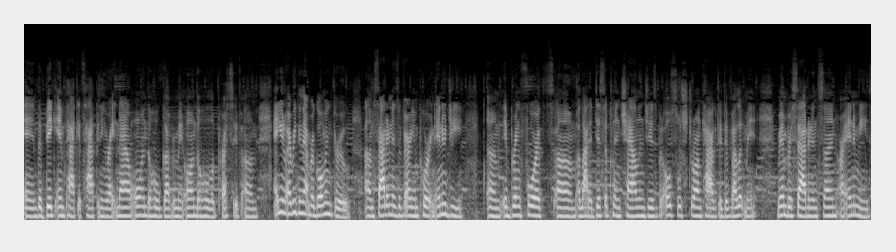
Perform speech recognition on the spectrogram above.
and the big impact it's happening right now on the whole government, on the whole oppressive, um, and you know everything that we're going through. Um, Saturn is a very important energy. Um, it brings forth um, a lot of discipline challenges, but also strong character development. Remember, Saturn and Sun are enemies.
